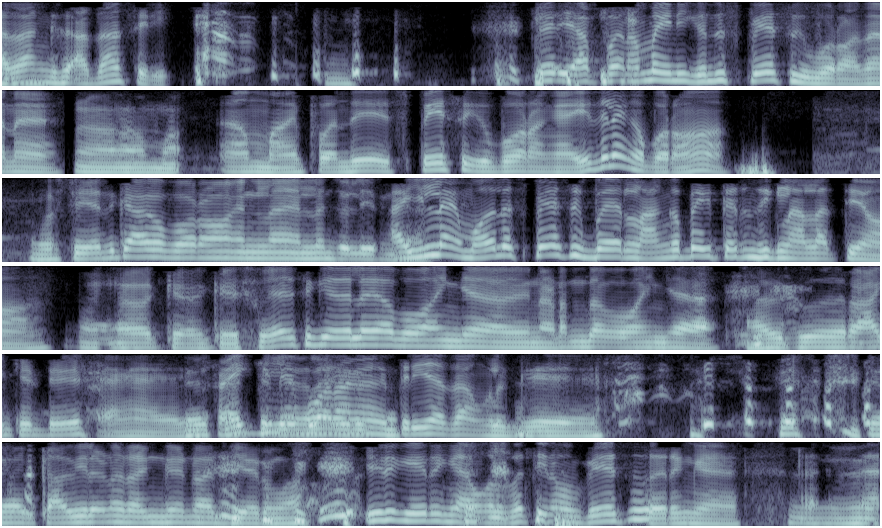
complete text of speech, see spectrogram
அதான் அதான் சரி. சரி அப்ப நம்ம இன்னைக்கு வந்து ஸ்பேஸுக்கு போறோம் அதானே? ஆமா. ஆமா இப்ப வந்து ஸ்பேஸுக்கு போறோங்க. இதுல எங்க போறோம்? ஃபர்ஸ்ட் எதுக்காக போறோம் எல்லாம் எல்லாம் சொல்லிருங்க. இல்ல முதல்ல ஸ்பேஸுக்கு போயிடலாம் அங்க போய் தெரிஞ்சுக்கலாம் எல்லாத்தையும். ஓகே ஓகே ஸ்பேஸுக்கு எதுலயா போவாங்க? நடந்தா போவாங்க. அதுக்கு ராக்கெட்டு சைக்கிளே போறாங்க தெரியாதா உங்களுக்கு? கவிலனும் ரங்கன்னு வாத்தி ஏறுவான் இருங்க இருங்க அவங்கள பத்தி நம்ம பேசுவோம் இருங்க ஆ,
